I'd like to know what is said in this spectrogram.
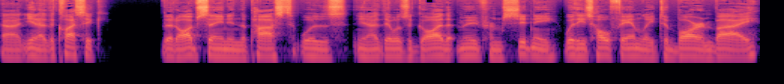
uh, you know, the classic that I've seen in the past was, you know, there was a guy that moved from Sydney with his whole family to Byron Bay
